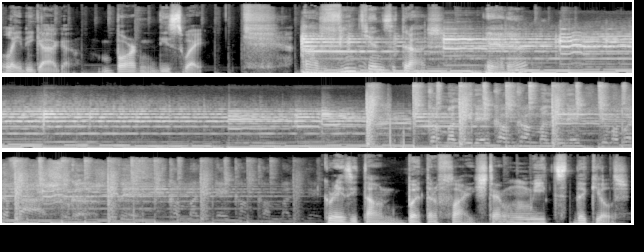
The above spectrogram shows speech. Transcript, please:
Lady Gaga, Born This Way. Há 20 anos atrás era. Crazy Town Butterfly, isto é um hit daqueles.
